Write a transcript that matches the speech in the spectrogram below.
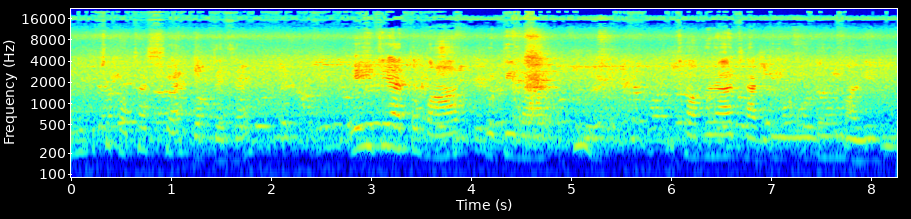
আমি কিছু কথা শেয়ার করতে চাই। এই যে এত বাদ, প্রতিবাদ ঝগড়া, ঝাঁটি, মদন মালিন্য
